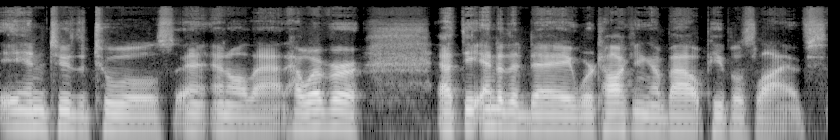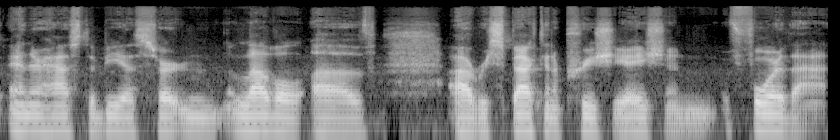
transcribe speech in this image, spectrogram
into the tools, and, and, all that. However, at the end of the day, we're talking about people's lives, and there has to be a certain level of uh, respect and appreciation for that.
